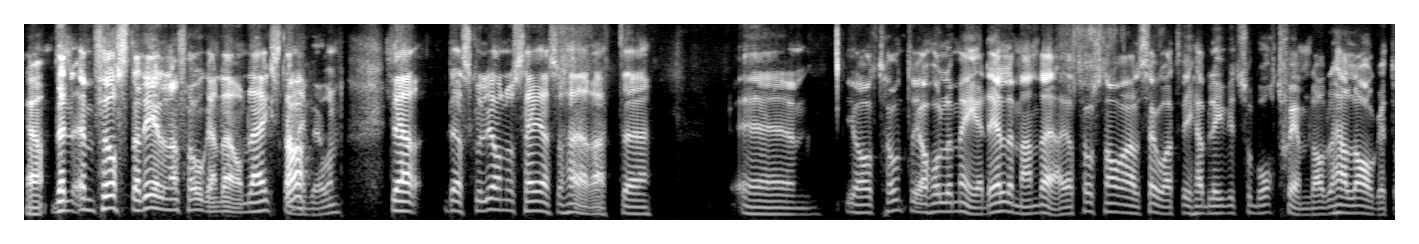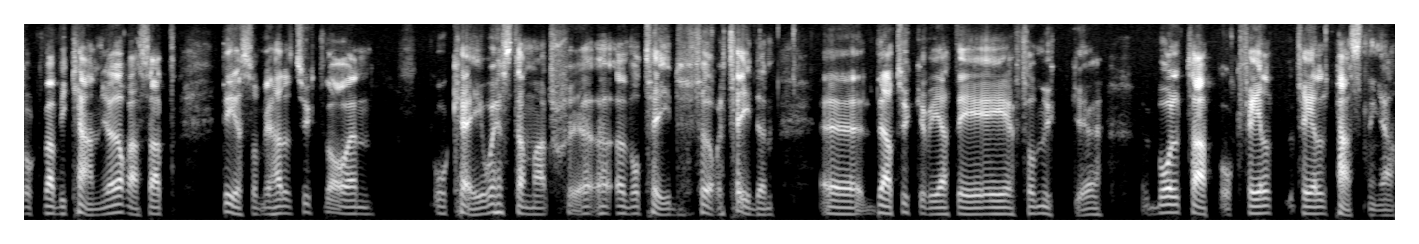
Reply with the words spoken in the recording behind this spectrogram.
Ja, den, den, första delen av frågan där om lägstanivån, ja. där, där skulle jag nog säga så här att eh, eh, jag tror inte jag håller med Elleman där. Jag tror snarare så att vi har blivit så bortskämda av det här laget och vad vi kan göra så att det som vi hade tyckt var en okej okay West Ham-match eh, över tid förr i tiden. Eh, där tycker vi att det är för mycket bolltapp och fel, felpassningar.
